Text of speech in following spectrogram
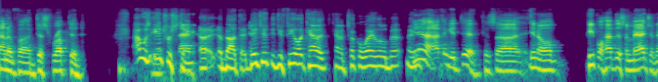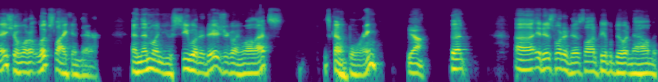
kind of uh, disrupted. I was interesting uh, about that. Did you did you feel it kind of kind of took away a little bit? Maybe. Yeah, I think it did because uh, you know people have this imagination of what it looks like in there, and then when you see what it is, you're going, well, that's it's kind of boring. Yeah. But uh, it is what it is. A lot of people do it now, but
